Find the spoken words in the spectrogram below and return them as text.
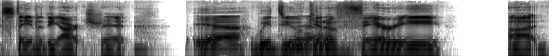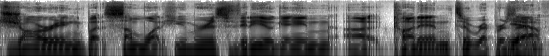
state of the art shit." yeah. We do get a very uh, jarring but somewhat humorous video game uh, cut in to represent Yeah.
